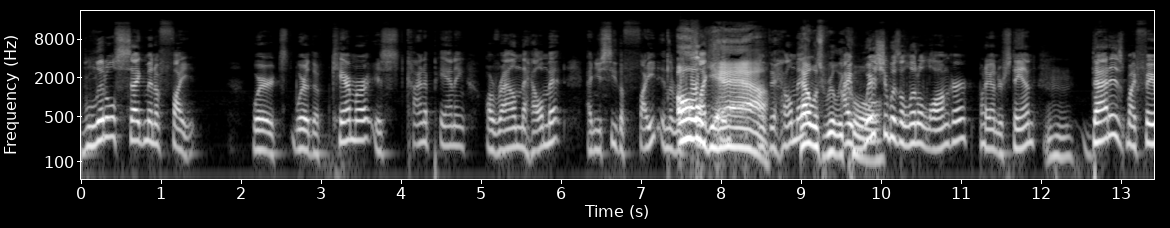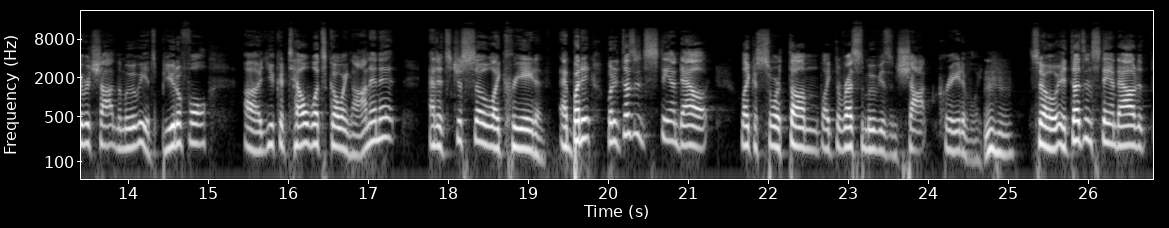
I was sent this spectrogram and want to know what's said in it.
little segment of fight where it's where the camera is kind of panning around the helmet and you see the fight in the Oh, yeah. of the helmet. That was really cool. I wish it was a little longer, but I understand. That is my favorite shot in the movie. It's beautiful. Uh, you could tell what's going on in it, and it's just so like creative. And but it but it doesn't stand out like a sore thumb like the rest of the movie isn't shot creatively. Mm-hmm. So it doesn't stand out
